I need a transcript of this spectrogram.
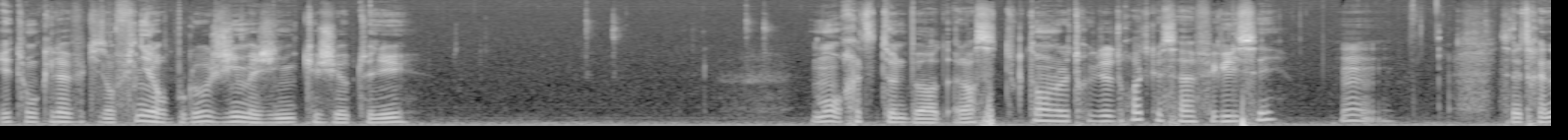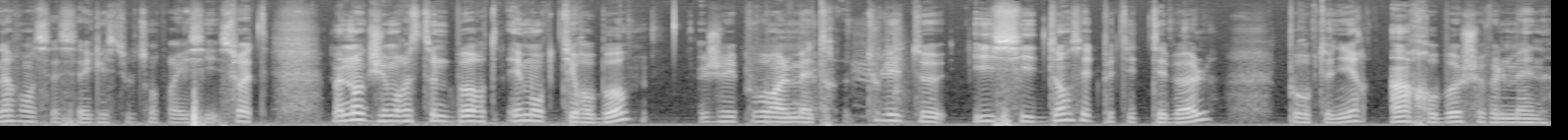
Et donc là, vu qu'ils ont fini leur boulot, j'imagine que j'ai obtenu mon redstone board. Alors c'est tout le temps le truc de droite que ça a fait glisser? Hmm. Ça va être énervant ça, ça glisse tout le temps par ici. Soit, maintenant que j'ai mon redstone board et mon petit robot, je vais pouvoir le mettre tous les deux ici dans cette petite table pour obtenir un robot shovelman.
